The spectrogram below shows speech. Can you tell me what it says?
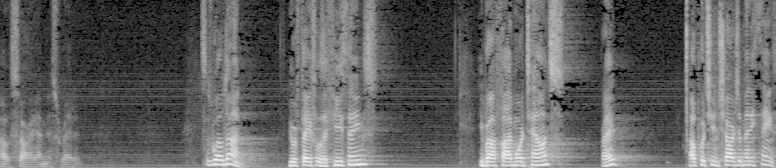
Oh, sorry, I misread it. He says, Well done. You were faithful with a few things. You brought five more talents, right? I'll put you in charge of many things.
